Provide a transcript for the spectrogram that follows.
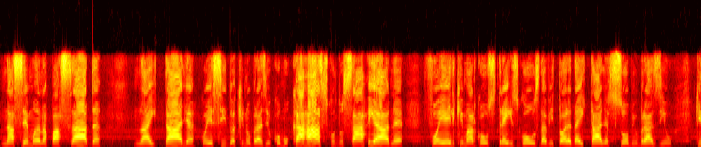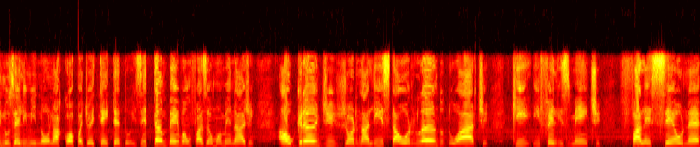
na semana passada na Itália, conhecido aqui no Brasil como Carrasco do Sarriá, né? Foi ele que marcou os três gols da vitória da Itália sobre o Brasil, que nos eliminou na Copa de 82. E também vamos fazer uma homenagem ao grande jornalista Orlando Duarte, que infelizmente faleceu, né,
